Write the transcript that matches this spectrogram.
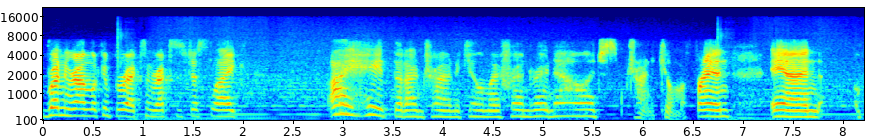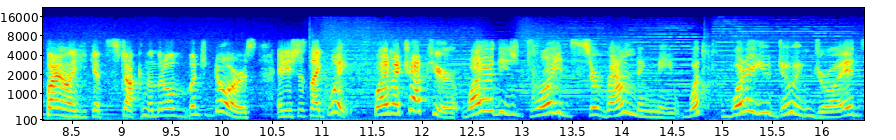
running around looking for Rex, and Rex is just like, I hate that I'm trying to kill my friend right now. I'm just trying to kill my friend, and finally he gets stuck in the middle of a bunch of doors and he's just like wait why am i trapped here? Why are these droids surrounding me? What what are you doing droids?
